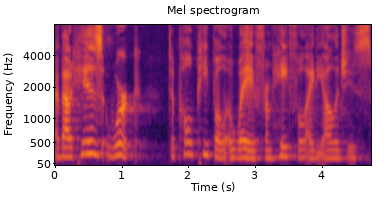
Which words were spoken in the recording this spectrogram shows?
about his work to pull people away from hateful ideologies.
